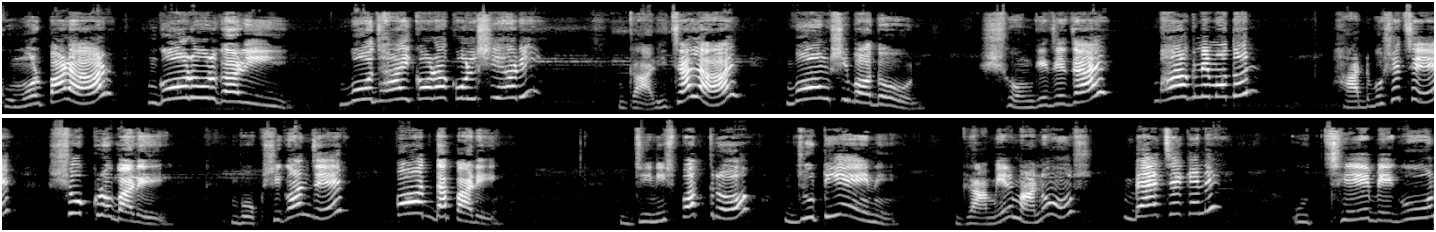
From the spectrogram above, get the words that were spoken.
কুমোর পাড়ার গরুর গাড়ি। বোঝাই করা কলসি হাড়ি গাড়ি চালায় বংশী বদন। সঙ্গে যে যায় ভাগ্নে মতন হাট বসেছে শুক্রবারে, বক্সিগঞ্জের পদ্মা পারে জিনিসপত্র জুটিয়ে এনে গ্রামের মানুষ বেচে উচ্ছে, বেগুন,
